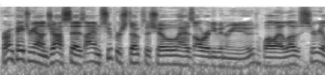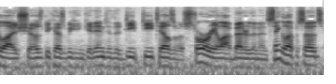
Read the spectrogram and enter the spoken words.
From Patreon, Josh says, I am super stoked the show has already been renewed. While I love serialized shows because we can get into the deep details of a story a lot better than in single episodes,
